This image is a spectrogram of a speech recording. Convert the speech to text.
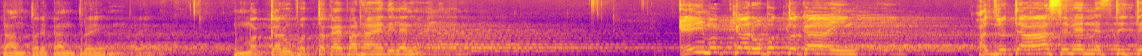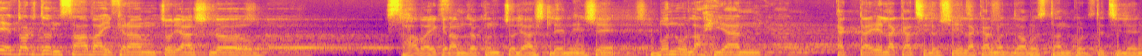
প্রান্তরে প্রান্তরে। মক্কার উপত্যকায় পাঠায় দিলেন। এই মক্কার উপত্যকায় হজরতে আসেমের নেতৃত্বে দশজন সাহাবাই গ্রাম চলে আসলো। সাহাবাই গ্রাম যখন চলে আসলেন, এসে বনু লাহিয়ান একটা এলাকা ছিল, সেই এলাকার মধ্যে অবস্থান করতেছিলেন।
